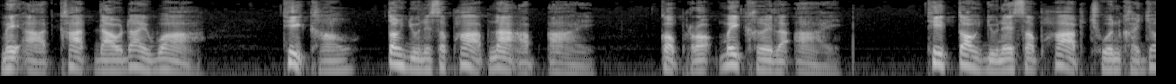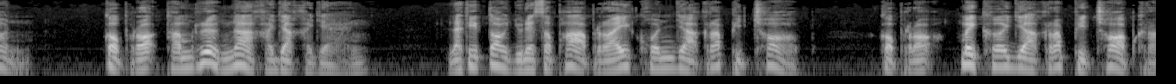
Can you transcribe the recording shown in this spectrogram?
ไม่อาจคาดเดาได้ว่า ที่เขาต้องอยู่ในสภาพหน้าอับอาย ก็เพราะไม่เคยละอาย ที่ต้องอยู่ในสภาพชวนขย่อน ก็เพราะทำเรื่องหน้าขยะขยง และที่ต้องอยู่ในสภาพไร้คนอยากรับผิดชอบ ก็เพราะไม่เคยอยากรับผิดชอบใคร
